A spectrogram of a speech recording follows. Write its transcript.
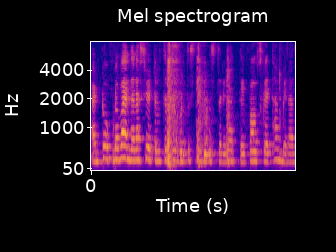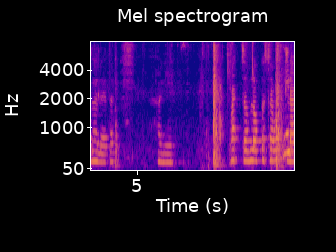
आणि टोपडं बांधायला स्वेटर तर जबरदस्ती कस तरी घातलंय. पाऊस काय थांबेना झालाय आता. आणि आजचा ब्लॉग कसा वाटला?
